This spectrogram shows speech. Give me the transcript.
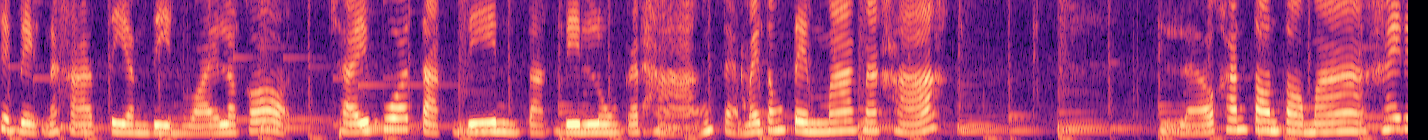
เด็กๆนะคะ เตรียมดินไว้แล้วก็ใช้พวตักดิน ตักดินลงกระถางแต่ไม่ต้องเต็มมากนะคะ แล้วขั้นตอนต่อมาให้เ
